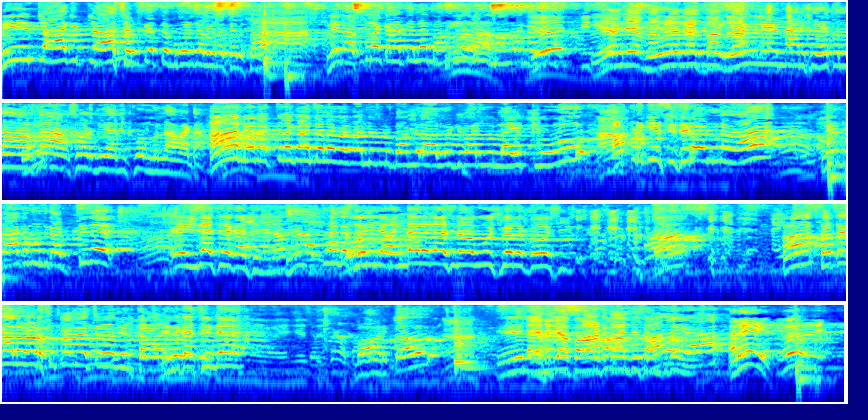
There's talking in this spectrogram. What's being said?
నీ ఇంట్లో ఆగిట్లా చెప్పేస్తే మూడు తెలుసా? నేను అసలు కాంతలే ఏమి లేని దానికి అరసోడు బియ్యానికి నేను అచ్చల కాంచాల ఇవన్నీ చూడు బంగ్లాలు ఇవన్నీ చూడు లైట్లు. అప్పటికి సిసిరోడ్ ఉన్నదా? నేను రాకముందు కట్టిదే. ఏ ఇది ఈ అందాల రాసిన ఊసిపోయిన గోసి. ఆ? సట్టగాల నాడు సుఖమే వచ్చిన తింటా ఎందుకు అరే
